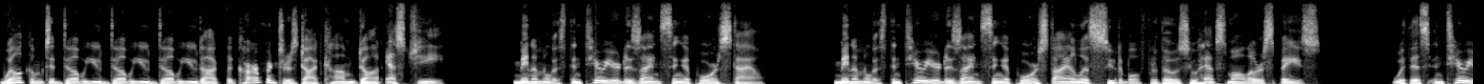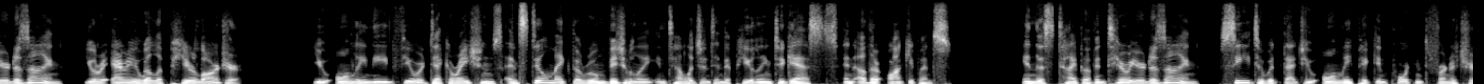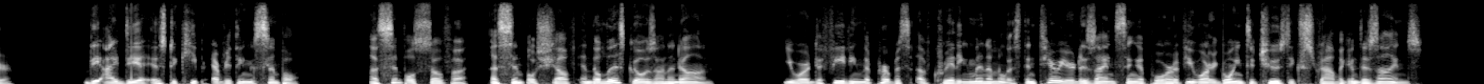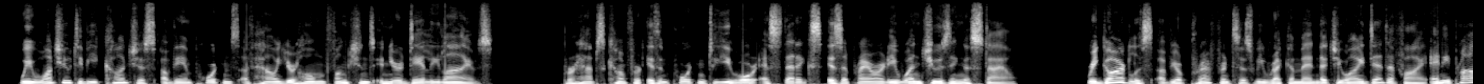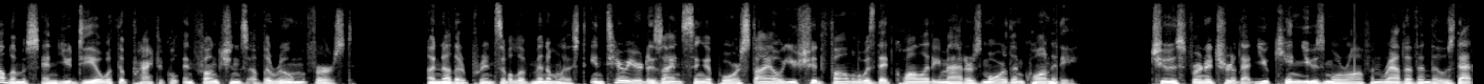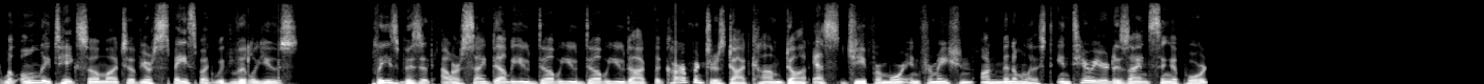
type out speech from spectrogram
Welcome to www.thecarpenters.com.sg. Minimalist Interior Design Singapore Style Minimalist interior design Singapore style is suitable for those who have smaller space. With this interior design, your area will appear larger. You only need fewer decorations and still make the room visually intelligent and appealing to guests and other occupants. In this type of interior design, see to it that you only pick important furniture. The idea is to keep everything simple. A simple sofa, a simple shelf and the list goes on and on. You are defeating the purpose of creating minimalist interior design Singapore if you are going to choose extravagant designs. We want you to be conscious of the importance of how your home functions in your daily lives. Perhaps comfort is important to you or aesthetics is a priority when choosing a style. Regardless of your preferences we recommend that you identify any problems and you deal with the practical and functions of the room first. Another principle of minimalist interior design Singapore style you should follow is that quality matters more than quantity. Choose furniture that you can use more often rather than those that will only take so much of your space but with little use please visit our site www.thecarpenters.com.sg for more information on minimalist interior design Singapore.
